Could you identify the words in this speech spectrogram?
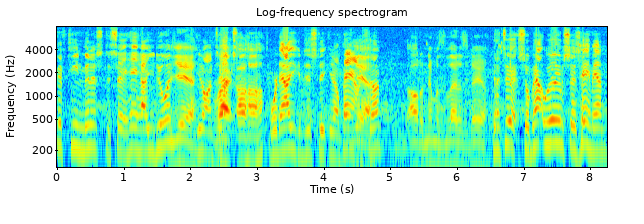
15 minutes to say, hey, how you doing? Yeah, You know, on right, text. uh-huh. Where now you can just, you know, bam, it's Yeah. done. All the numbers and letters are there. That's it. So Matt Williams says, hey, man,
